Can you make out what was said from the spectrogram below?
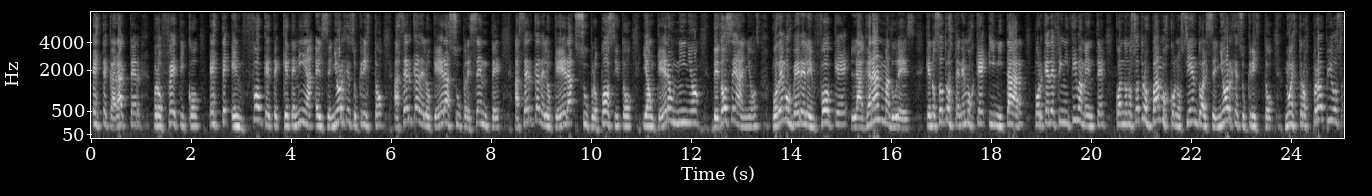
este carácter profético, este enfoque que tenía el Señor Jesucristo acerca de lo que era su presente, acerca de lo que era su propósito. Y aunque era un niño de 12 años, podemos ver el enfoque, la gran madurez que nosotros tenemos que imitar, porque definitivamente cuando nosotros vamos conociendo al Señor Jesucristo, nuestros propios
